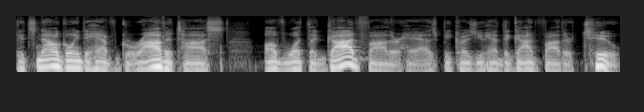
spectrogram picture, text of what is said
It's now going to have gravitas of what The Godfather has because you had The Godfather 2.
